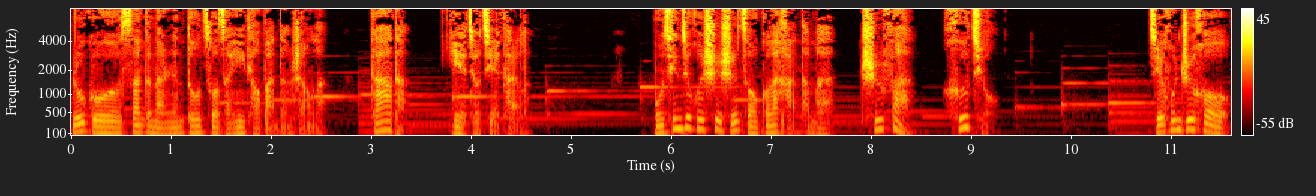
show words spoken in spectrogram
如果三个男人都坐在一条板凳上了，疙瘩也就解开了。母亲就会适时走过来喊他们吃饭喝酒。结婚之后，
